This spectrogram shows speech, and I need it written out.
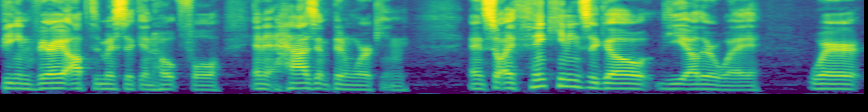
being very optimistic and hopeful, and it hasn't been working. And so I think he needs to go the other way, where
